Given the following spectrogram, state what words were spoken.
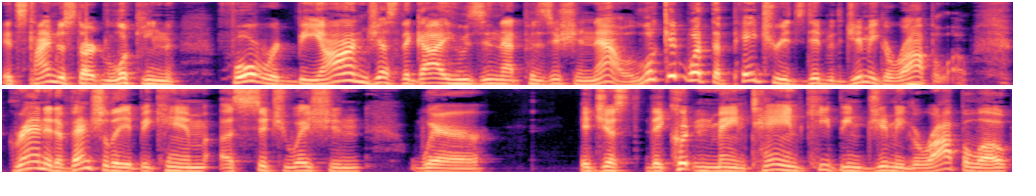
It's time to start looking forward beyond just the guy who's in that position now. Look at what the Patriots did with Jimmy Garoppolo. Granted, eventually it became a situation where it just they couldn't maintain keeping Jimmy Garoppolo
